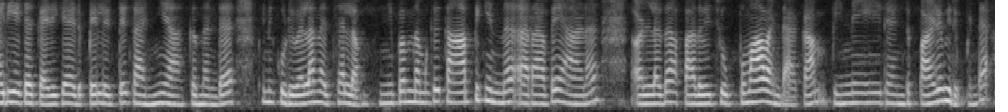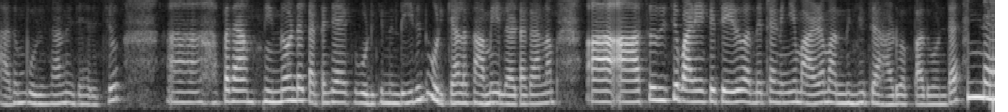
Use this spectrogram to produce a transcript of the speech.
അരിയൊക്കെ കഴുകി അടുപ്പിലിട്ട് കഞ്ഞി ആക്കുന്നുണ്ട് പിന്നെ കുടിവെള്ളം വെച്ചല്ലോ. ഇനിയിപ്പം നമുക്ക് കാപ്പിക്ക് ഇന്ന് റവയാണ് ഉള്ളത്. അപ്പോൾ അത് വെച്ച് ഉപ്പുമാവ് ഉണ്ടാക്കാം. പിന്നെ ഈ രണ്ട് പഴവിരിപ്പുണ്ട്. അതും പുഴുങ്ങാമെന്ന് വിചാരിച്ചു. അപ്പം ദാ നിന്നുകൊണ്ട് കട്ടൻ ചായയൊക്കെ കുടിക്കുന്നുണ്ട്. ഇരുന്ന് കുടിക്കാനുള്ള സമയമില്ല കേട്ടോ. കാരണം ആസ്വദിച്ച് പണിയൊക്കെ ചെയ്ത് വന്നിട്ടുണ്ടെങ്കിൽ മഴ വന്നിങ്ങ് ചാടും അപ്പോൾ അതുകൊണ്ട്. പിന്നെ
